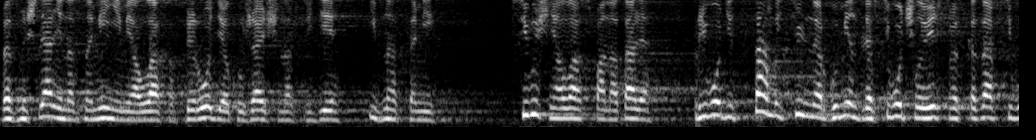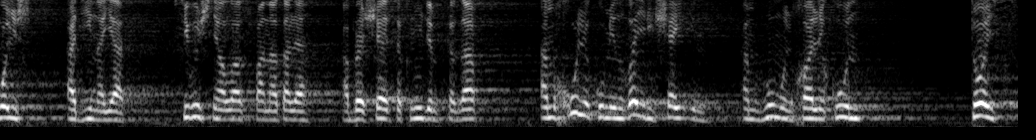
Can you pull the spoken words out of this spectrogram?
размышляли над знамениями Аллаха в природе, окружающей нас среде и в нас самих. Всевышний Аллах Субхану приводит самый сильный аргумент для всего человечества, сказав всего лишь один аят. Всевышний Аллах Субхану обращается к людям, сказав «Амхулику мин гайри амхумуль халикун». То есть,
